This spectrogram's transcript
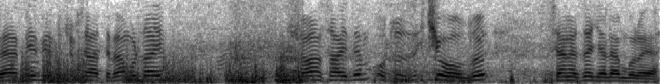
Ve bir, bir buçuk saati ben buradayım. Şu an saydım 32 oldu cenaze gelen buraya.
